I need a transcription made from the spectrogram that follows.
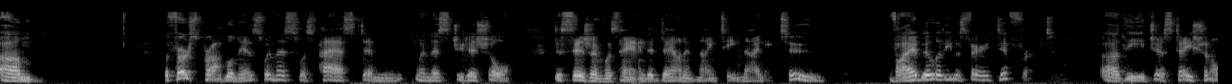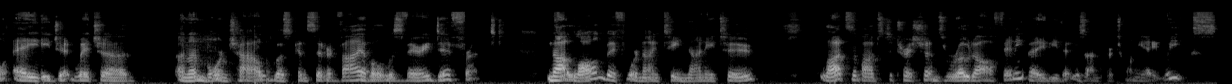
Um, the first problem is when this was passed and when this judicial decision was handed down in 1992, viability was very different. Uh, the gestational age at which a, an unborn child was considered viable was very different. Not long before 1992, lots of obstetricians wrote off any baby that was under 28 weeks.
